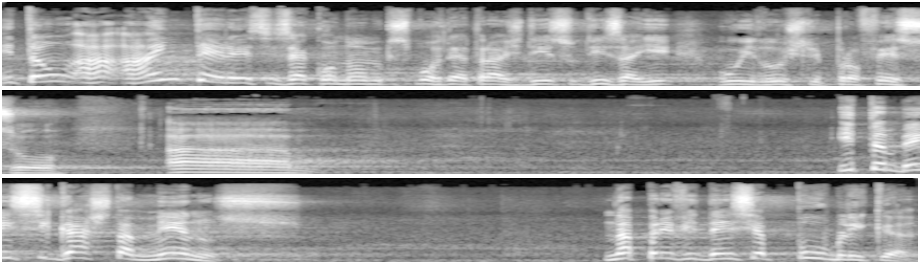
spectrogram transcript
Então, há, há interesses econômicos por detrás disso, diz aí o ilustre professor. Ah, e também se gasta menos na previdência pública.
